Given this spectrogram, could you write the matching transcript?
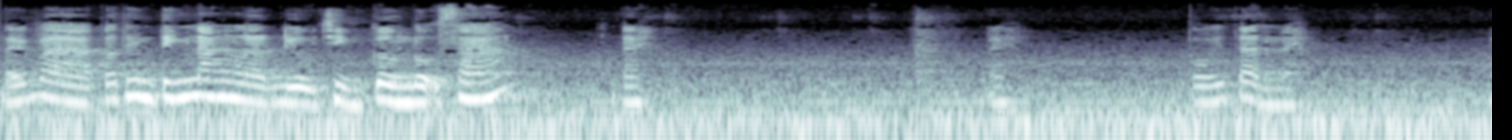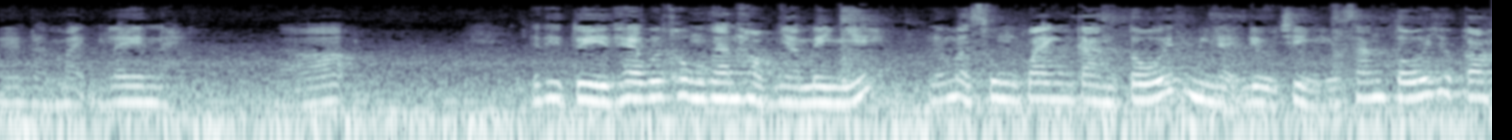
Đấy và có thêm tính năng là điều chỉnh cường độ sáng. Đây. Đây. Tối dần này. Đây là mạnh lên này. Đó thế thì tùy theo cái không gian học nhà mình ý. Nếu mà xung quanh càng tối thì mình lại điều chỉnh sáng tối cho con.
